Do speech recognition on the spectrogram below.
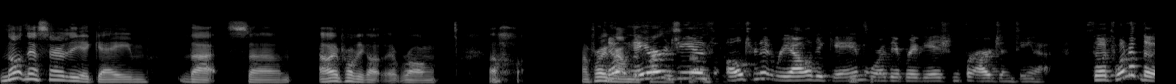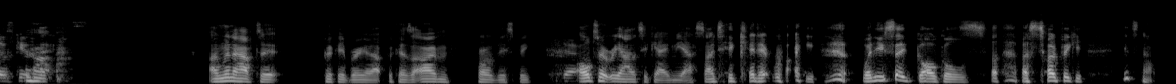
not necessarily a game that's um i probably got it wrong oh, i'm probably no arg is alternate reality game or the abbreviation for argentina so it's one of those two uh, things i'm gonna have to quickly bring it up because I'm probably speaking. Yeah. Alternate reality game. Yes, I did get it right. When you said goggles, I started thinking it's not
